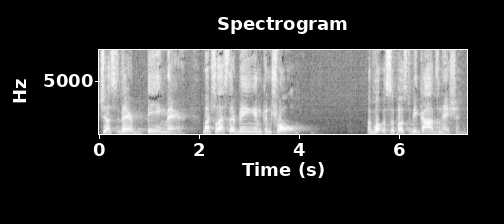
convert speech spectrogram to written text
Just their being there, much less their being in control of what was supposed to be God's nation.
